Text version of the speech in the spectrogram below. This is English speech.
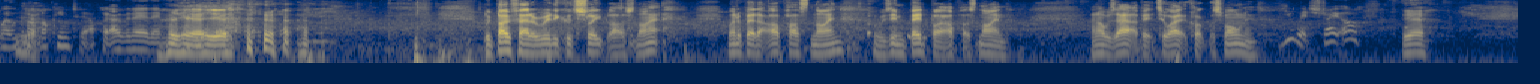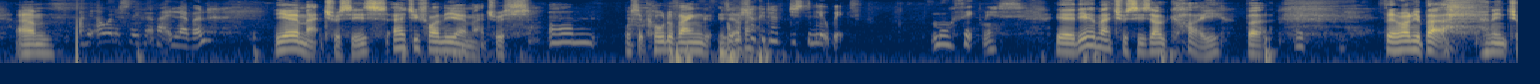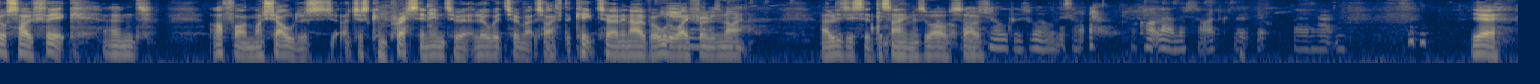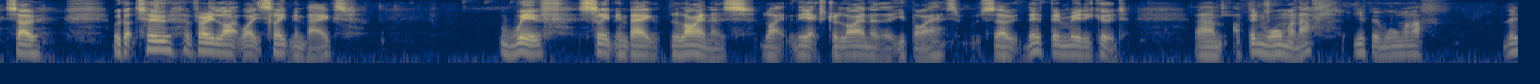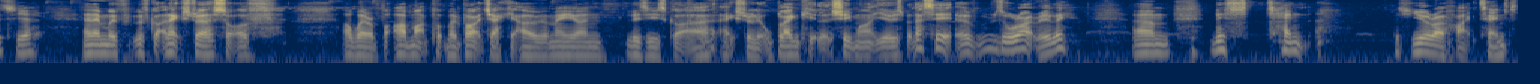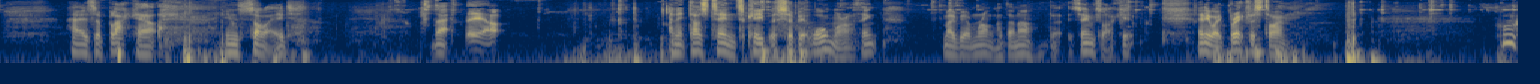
Well, we can't knock into it. I'll put it over there then. Yeah, yeah. we both had a really good sleep last night. Went to bed at half past nine. I was in bed by half past nine, and I was out of it till eight o'clock this morning. You went straight off. Yeah. Um, I think I went to sleep at about 11. the air mattresses. How do you find the air mattress? Um, What's it called? A Vang? Is I it a wish I could have just a little bit more thickness. Yeah, the air mattress is okay, but they're only about an inch or so thick, and I find my shoulders are just compressing into it a little bit too much. So I have to keep turning over all the way through the night. Uh, Lizzie said the same as well. So shoulder as well, and it's like I can't lay on this side because it gets bad yeah, so we've got two very lightweight sleeping bags with sleeping bag liners, like the extra liner that you buy. So they've been really good. Um, I've been warm enough. You've been warm enough, Liz, yeah. And then we've we've got an extra sort of. I wear a, I might put my bike jacket over me, and Lizzie's got an extra little blanket that she might use. But that's it. It was all right, really. Um, this tent, this Eurohike tent, has a blackout inside. That there, and it does tend to keep us a bit warmer. I think. Maybe I'm wrong. I don't know, but it seems like it. Anyway, breakfast time. Whew.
